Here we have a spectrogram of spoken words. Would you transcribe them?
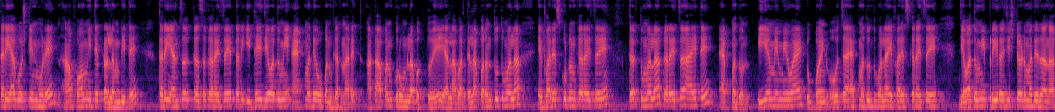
तर या गोष्टींमुळे हा फॉर्म इथे प्रलंबित आहे. तर यांचं कसं करायचं आहे? तर इथे जेव्हा तुम्ही ॲपमध्ये ओपन करणार आहेत आता आपण क्रोमला बघतो आहे या लाभार्थ्याला परंतु तुम्हाला एफ आर एस कुठून करायचं आहे? तर तुम्हाला करायचं आहे ते ॲपमधून. P M M U I two point ओच्या ॲपमधून तुम्हाला एफ आर एस करायचं आहे. जेव्हा तुम्ही प्री रजिस्टर्डमध्ये जाणार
